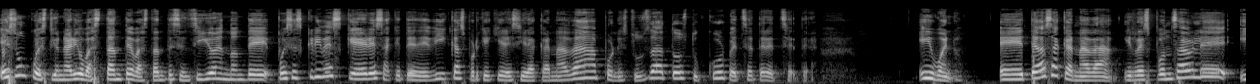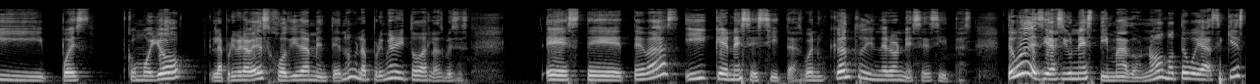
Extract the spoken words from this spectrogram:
Es un cuestionario bastante, bastante sencillo en donde pues escribes qué eres, a qué te dedicas, por qué quieres ir a Canadá, pones tus datos, tu CURP, etcétera, etcétera. Y bueno, eh, te vas a Canadá, irresponsable y pues como yo, la primera vez, jodidamente, ¿no? La primera y todas las veces. Este, te vas y ¿qué necesitas? Bueno, ¿cuánto dinero necesitas? Te voy a decir así un estimado, ¿no? No te voy a, si quieres,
